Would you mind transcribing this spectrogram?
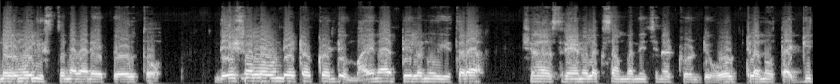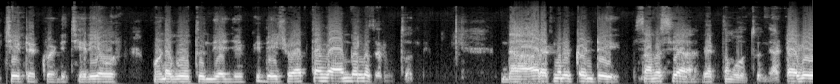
నిర్మూలిస్తున్నామనే పేరుతో దేశంలో ఉండేటటువంటి మైనార్టీలను ఇతర శ్రేణులకు సంబంధించినటువంటి ఓట్లను తగ్గించేటటువంటి చర్య ఉండబోతుంది అని చెప్పి దేశవ్యాప్తంగా ఆందోళన జరుగుతుంది. ఆ రకమైనటువంటి సమస్య వ్యక్తం అవుతుంది అట్లాగే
